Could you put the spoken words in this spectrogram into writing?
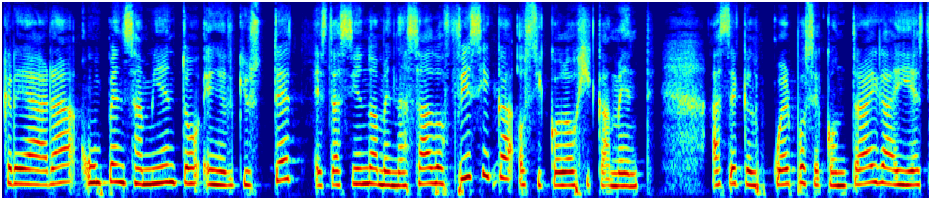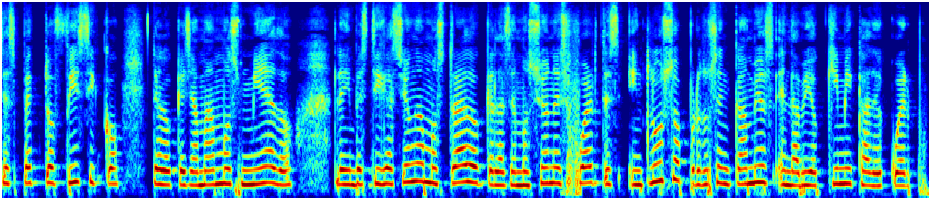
creará un pensamiento en el que usted está siendo amenazado física o psicológicamente. Hace que el cuerpo se contraiga y este aspecto físico de lo que llamamos miedo. La investigación ha mostrado que las emociones fuertes incluso producen cambios en la bioquímica del cuerpo.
